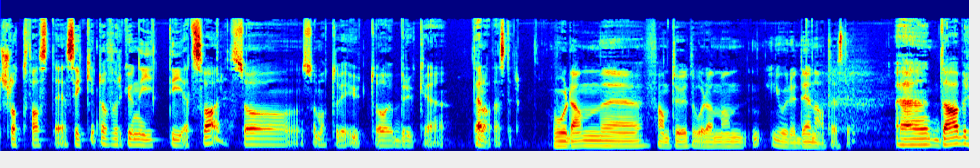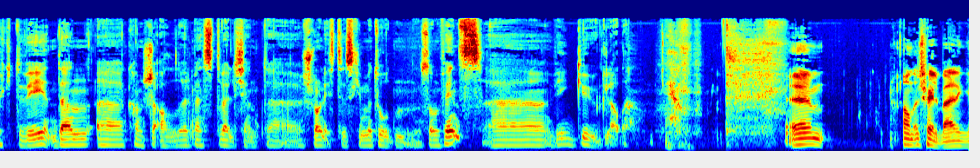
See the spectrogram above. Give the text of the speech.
slått fast det sikkert, og for å kunne gitt de et svar, så, så måtte vi ut og bruke DNA-tester. Hvordan uh, fant du ut hvordan man gjorde DNA-tester? Uh, da brukte vi den kanskje aller mest velkjente journalistiske metoden som fins. vi googla det. Ja. Anders Fjellberg,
